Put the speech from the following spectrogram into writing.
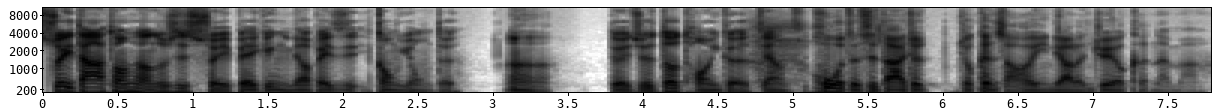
所以大家通常都是水杯跟饮料杯子共用的，嗯，对，就是都同一个这样子，或者是大家就就更少喝饮料了，你觉得有可能吗？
